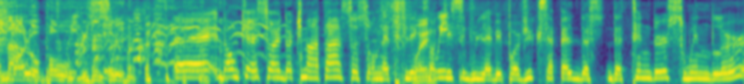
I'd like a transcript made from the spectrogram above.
Il vole aux pauvres. Euh, donc, euh, c'est un documentaire, ça, sur Netflix, Oui. Si vous ne l'avez pas vu, qui s'appelle The, The Tinder Swindler.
